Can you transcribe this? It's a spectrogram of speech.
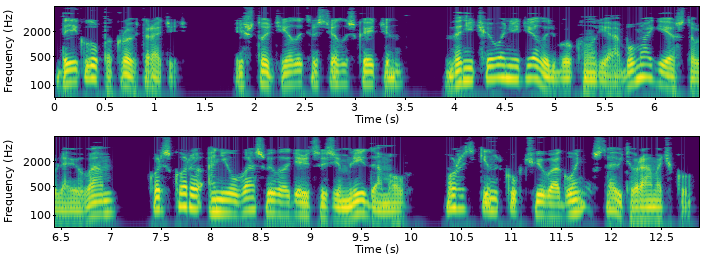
Да и глупо кровь тратить». «И что делать?» — растерялась Кэйтин. «Да ничего не делать», — буркнул я. «Бумаги я оставляю вам. Коль скоро они у вас, вы владельцы земли и домов. Можете кинуть купчую в огонь, вставить в рамочку.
